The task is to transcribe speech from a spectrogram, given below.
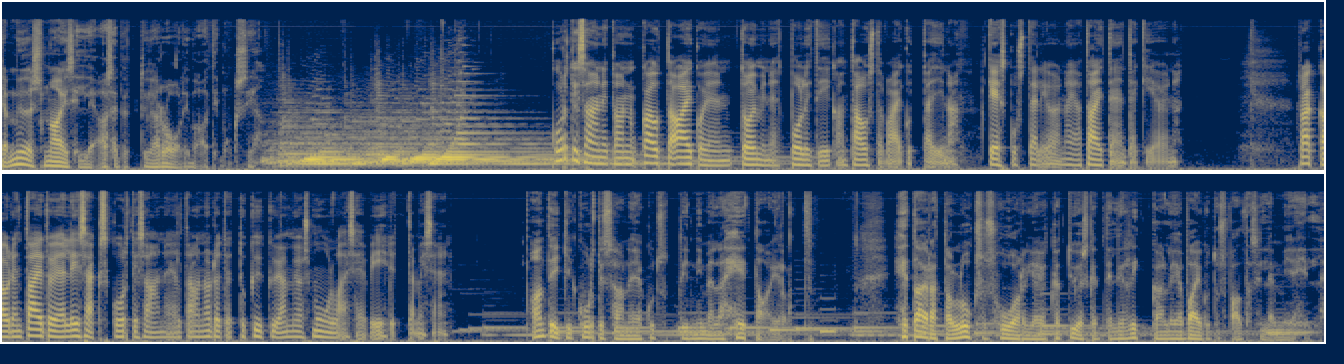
ja myös naisille asetettuja roolivaatimuksia. Kurtisaanit on kautta aikojen toimineet politiikan taustavaikuttajina, keskustelijoina ja taiteentekijöinä. Rakkauden taitojen lisäksi kurtisaaneilta on odotettu kykyä myös muunlaiseen viihdyttämiseen. Antiikki kurtisaaneja kutsuttiin nimellä hetairat. Hetairat on luksushuoria, jotka työskenteli rikkaille ja vaikutusvaltaisille miehille.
